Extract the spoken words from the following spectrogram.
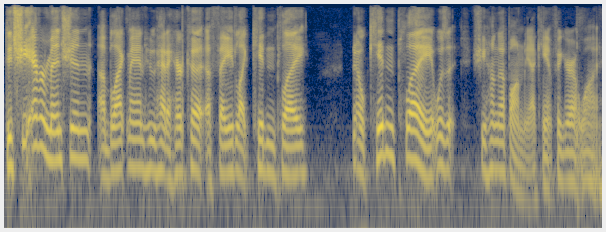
Did she ever mention a black man who had a haircut, a fade like Kid and Play? No, Kid and Play. It was. She hung up on me. I can't figure out why.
